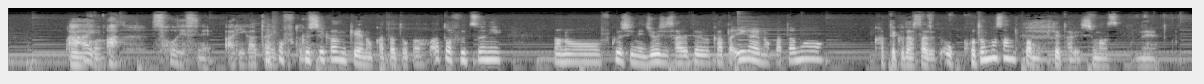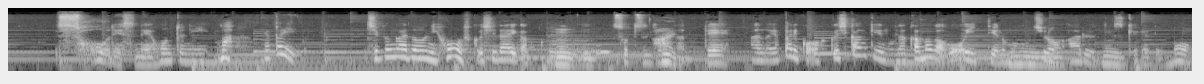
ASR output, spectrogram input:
はいあ、そうですね。ありがたいこと福祉関係の方とか、あと普通にあの福祉に従事されてる方以外の方も買ってくださる。お子供さんとかも来てたりしますもんね。そうですね。本当に、まあ、やっぱり自分があの日本福祉大学ん卒業なので、あのやっぱりこう福祉関係の仲間が多いっていうのももちろんあるんですけれども、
